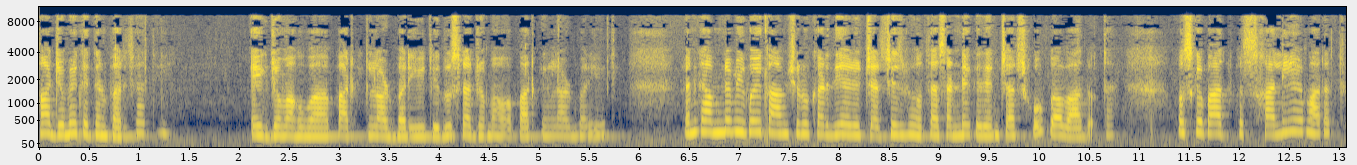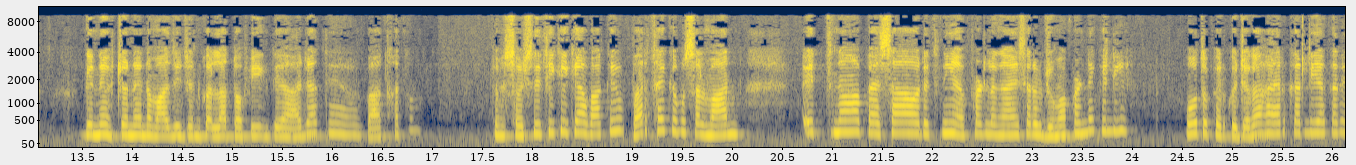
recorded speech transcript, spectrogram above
ہاں جمعے کے دن بھر جاتی ایک جمعہ ہوا پارکنگ لاٹ بھری ہوئی تھی، دوسرا جمعہ ہوا پارکنگ لاٹ بھری ہوئی تھی۔ یعنی کہ ہم نے بھی کوئی کام شروع کر دیا جو چرچز میں ہوتا ہے۔ سنڈے کے دن چرچ خوب آباد ہوتا ہے۔ اس کے بعد بس خالی ہے عمارت۔ گنے چنے نمازی جن کو اللہ توفیق دیا آ جاتے ہیں اور بات ختم۔ تو میں سوچتی تھی کہ کیا واقعی برتھ ہے کہ مسلمان اتنا پیسہ اور اتنی ایفرٹ لگائے صرف جمعہ پڑھنے کے لیے؟ وہ تو پھر کوئی جگہ ہائر کر لیا کرے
